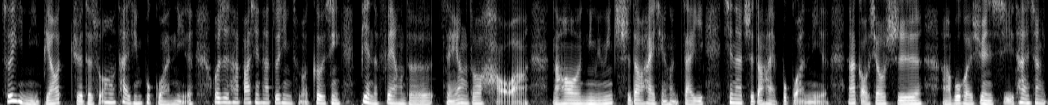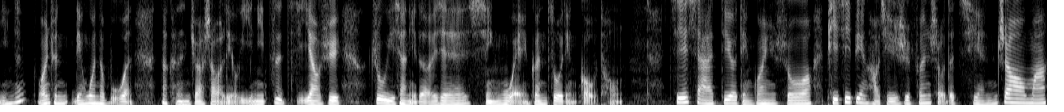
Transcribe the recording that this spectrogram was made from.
所以你不要觉得说哦，他已经不管你了，或是他发现他最近怎么个性变得非常的怎样都好啊，然后你明明迟到，他以前很在意。现在迟到他也不管你了，那搞消失啊，不回讯息，他很像已经完全连问都不问，那可能你就要稍微留意，你自己要去注意一下你的一些行为，跟做一点沟通。接下来第二点，关于说脾气变好其实是分手的前兆吗？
